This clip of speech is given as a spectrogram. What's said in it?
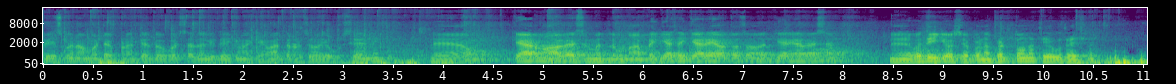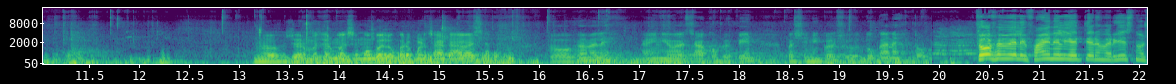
રીલ્સ બનાવવા માટે પણ અત્યારે તો વરસાદના લીધે કેમાં ક્યાંય વાતાવરણ જવાય એવું છે નહીં. ને ક્યારનો આવે છે, મતલબ આપણે ગયા છે ક્યારે આવતો હતો અત્યારે આવે છે. ને વધી ગયો છે, પણ ઘટતો નથી એવું થાય છે. ઝરમર ઝરમર છે, મોબાઈલ ઉપર પણ છાંટા આવે છે. તો ફેમિલી કાંઈ નહીં હવે ચા, કોફી પીને પછી નીકળશું દુકાને. તો તો ફેમિલી ફાઇનલી અત્યારે અમે રીસનું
